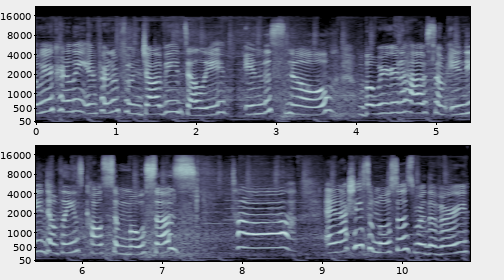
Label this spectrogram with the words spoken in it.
So we are currently in front of Punjabi Deli in the snow, but we're gonna have some Indian dumplings called samosas. Ta-da! And actually samosas were the very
